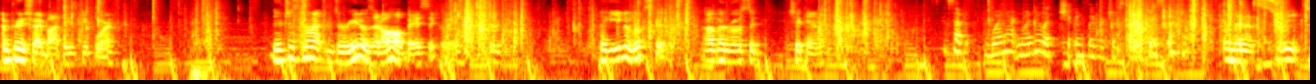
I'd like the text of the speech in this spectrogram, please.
I'm pretty sure I bought these before. They're just not Doritos at all, basically. They're, like, even looks good. Oven roasted chicken. Except when are, when do like chicken flavored chips taste good? And then it's sweet.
